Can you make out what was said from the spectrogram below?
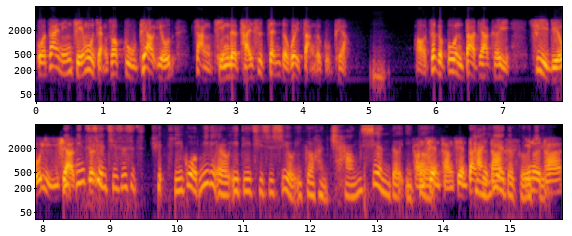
我在您节目讲说，股票有涨停的才是真的会涨的股票。嗯，好，这个部分大家可以。去留意一下。您之前其实是去提过，Mini LED 其实是有一个很长线的一个长线长线，但是它因为它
